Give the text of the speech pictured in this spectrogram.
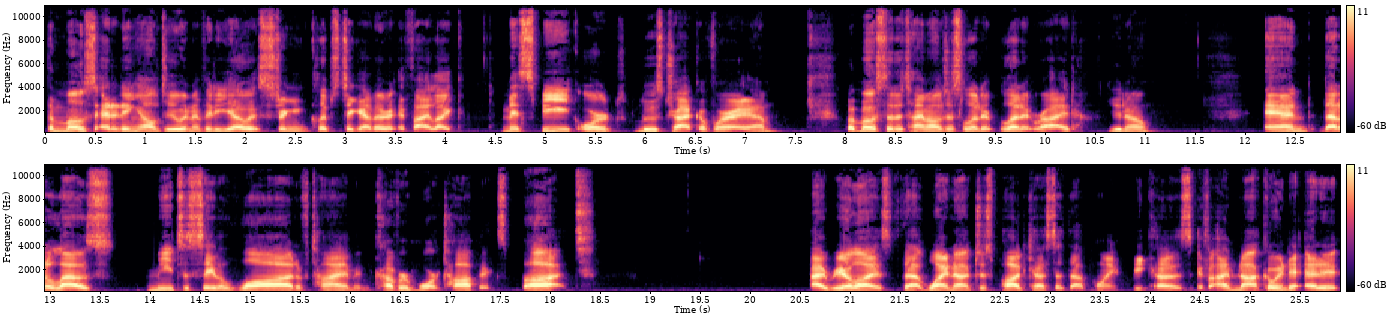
The most editing I'll do in a video is stringing clips together if I like misspeak or lose track of where I am. But most of the time I'll just let it let it ride, you know? And that allows me to save a lot of time and cover more topics but i realized that why not just podcast at that point? Because if i'm not going to edit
